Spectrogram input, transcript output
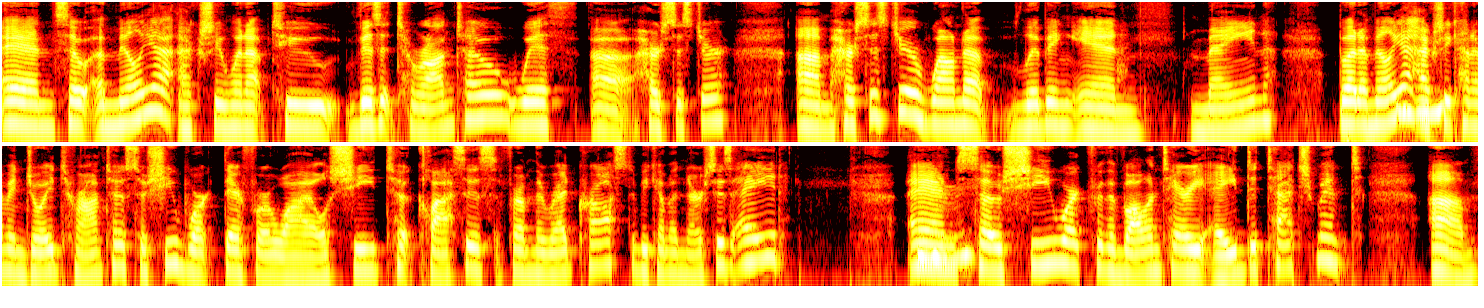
and so Amelia actually went up to visit Toronto with uh, her sister. Um, her sister wound up living in Maine, but Amelia actually kind of enjoyed Toronto, so she worked there for a while. She took classes from the Red Cross to become a nurse's aide. And so she worked for the Voluntary Aid Detachment um,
